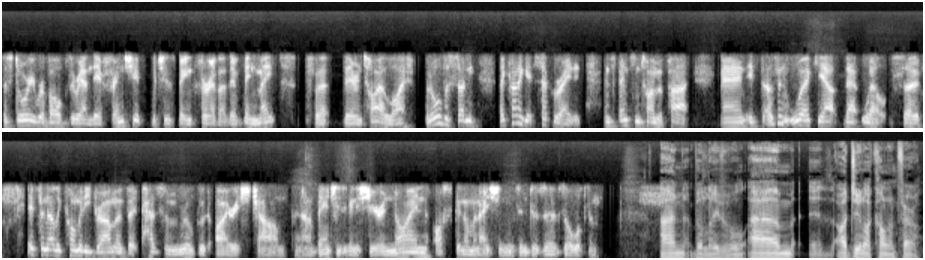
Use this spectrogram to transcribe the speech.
The story revolves around their friendship, which has been forever. They've been mates for their entire life, but all of a sudden they kind of get separated and spend some time apart. And it doesn't work out that well. So it's another comedy drama, but has some real good Irish charm. Uh, Banshees of Inisherin, nine Oscar nominations and deserves all of them. Unbelievable. Um, I do like Colin Farrell.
